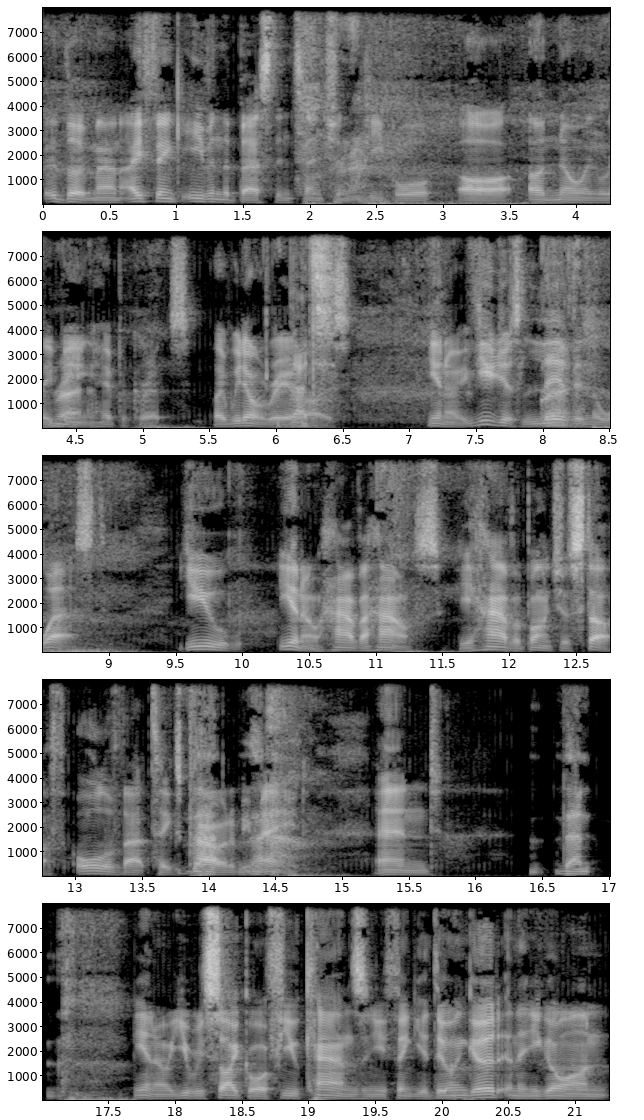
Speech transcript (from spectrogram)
Look, man, I think even the best intentioned people are unknowingly Right. being hypocrites. Like we don't realize. That's- You know, if you just live Right. in the West, you you know have a house, you have a bunch of stuff. All of that takes power to be that- made, and Then you know you recycle a few cans and you think you're doing good, and then you go on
